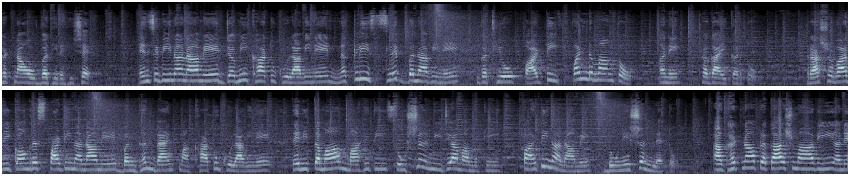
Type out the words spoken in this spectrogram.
ઘટનાઓ વધી રહી છે. એનસીબીના નામે ડમી ખાતું ખોલાવીને નકલી સ્લિપ બનાવીને ગઠિયો પાર્ટી ફંડ માંગતો અને ઠગાઈ કરતો. રાષ્ટ્રવાદી કોંગ્રેસ પાર્ટીના નામે બંધન બેંકમાં ખાતું ખોલાવીને તેની તમામ માહિતી સોશિયલ મીડિયામાં મૂકી પાર્ટીના નામે ડોનેશન લેતો. આ ઘટના પ્રકાશમાં આવી અને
